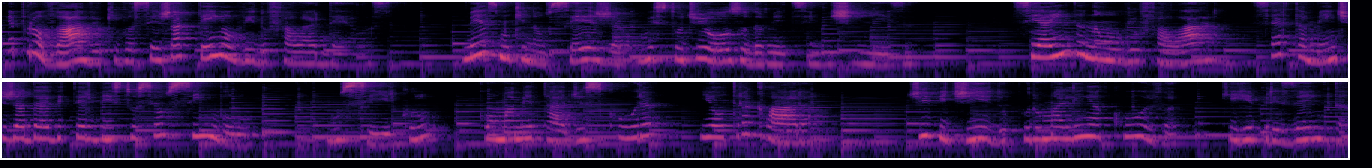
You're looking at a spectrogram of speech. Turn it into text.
É provável que você já tenha ouvido falar delas, mesmo que não seja um estudioso da medicina chinesa. Se ainda não ouviu falar, certamente já deve ter visto seu símbolo, um círculo com uma metade escura e outra clara, dividido por uma linha curva que representa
